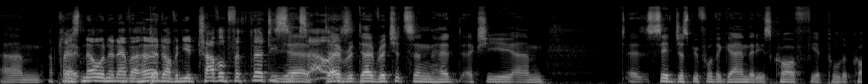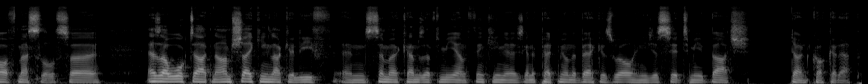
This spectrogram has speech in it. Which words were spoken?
Um, a place Dave, no one had ever heard of, and you'd travelled for 36 yeah, hours. Dave, Dave, Richardson had actually um, uh, said just before the game that his calf, he had pulled a calf muscle. So, as I walked out, now I'm shaking like a leaf, and Simo comes up to me. I'm thinking you know, he's going to pat me on the back as well, and he just said to me, "Batch, don't cock it up."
